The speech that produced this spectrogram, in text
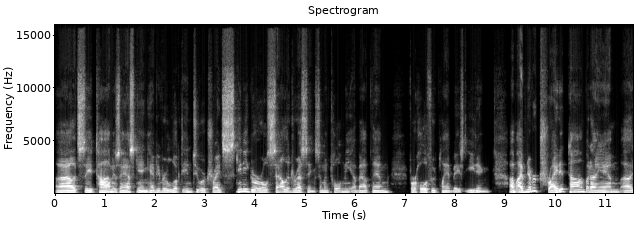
Uh, let's see. Tom is asking Have you ever looked into or tried Skinny Girl salad dressing? Someone told me about them for whole food plant based eating. Um, I've never tried it, Tom, but I am uh,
